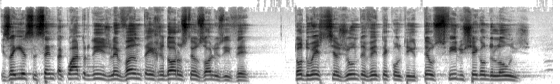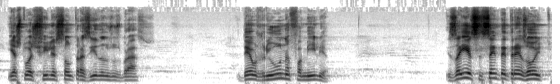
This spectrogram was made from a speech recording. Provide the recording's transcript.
Isaías 64 diz: Levanta em redor os teus olhos e vê. Todo este se ajunta e vem ter contigo. Teus filhos chegam de longe e as tuas filhas são trazidas nos braços. Deus reúne a família. Isaías 63, 8.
